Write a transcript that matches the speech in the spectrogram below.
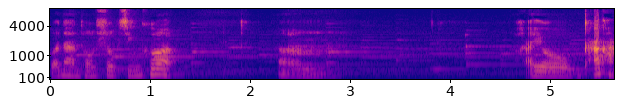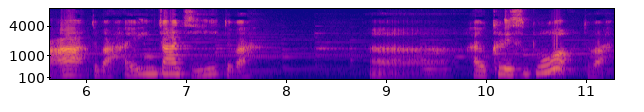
核弹头舍甫琴科，嗯。还有卡卡，对吧？还有英扎吉，对吧？呃，还有克里斯波，对吧？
